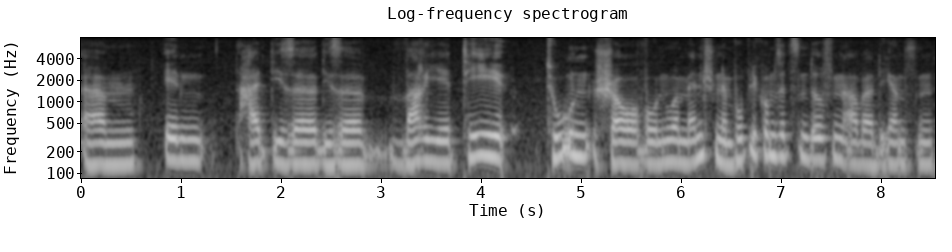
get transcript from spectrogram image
ähm, in halt diese, diese Varieté-Tun-Show, wo nur Menschen im Publikum sitzen dürfen, aber die ganzen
